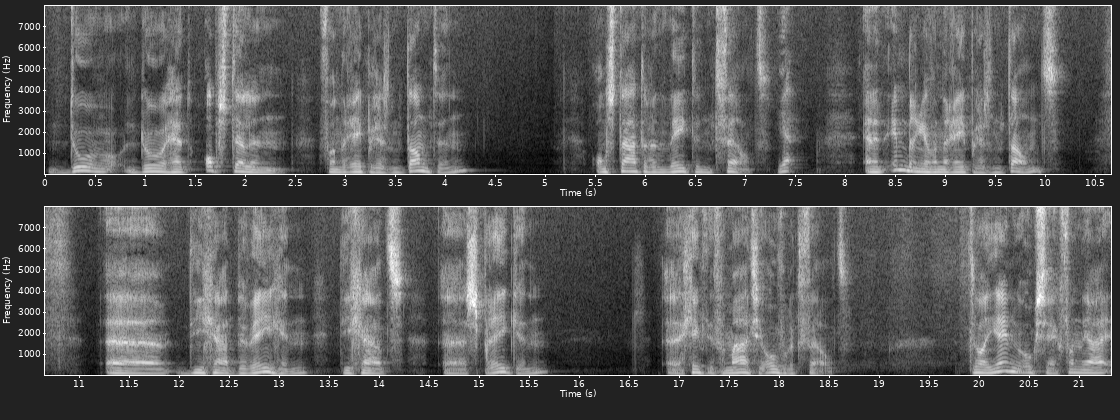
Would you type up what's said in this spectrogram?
door, door het opstellen van de representanten, ontstaat er een wetend veld. Ja, En het inbrengen van een representant, eh, die gaat bewegen, die gaat eh, spreken, eh, geeft informatie over het veld. Terwijl jij nu ook zegt van ja,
